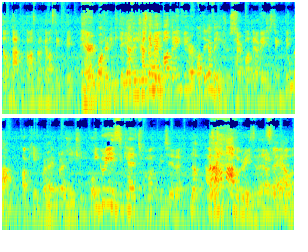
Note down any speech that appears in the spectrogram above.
Então tá, então as branquelas tem que ter. Harry Potter tem que ter e Avengers Cadê também. Harry Potter, hein, Vi? Harry Potter e Avengers. Harry Potter e Avengers tem que ter. Não dá. Ok. Pra, pra gente. Pô. E Grease, que é tipo uma. Mentira. Não. Ah, mas eu amava o Grease, mas era muito legal.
